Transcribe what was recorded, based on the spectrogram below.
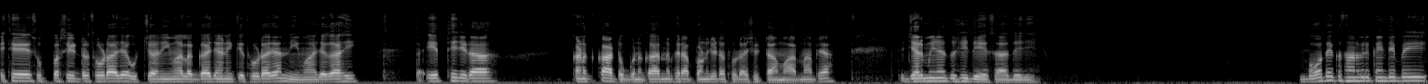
ਇੱਥੇ ਸੁਪਰ ਸੀਡਰ ਥੋੜਾ ਜਿਹਾ ਉੱਚਾ ਨੀਵਾ ਲੱਗਾ ਜਾਨੀ ਕਿ ਥੋੜਾ ਜਿਹਾ ਨੀਵਾ ਜਗ੍ਹਾ ਸੀ। ਤਾਂ ਇੱਥੇ ਜਿਹੜਾ ਕਣਕ ਘੱਟ ਉੱਗਣ ਕਾਰਨ ਫਿਰ ਆਪਾਂ ਨੂੰ ਜਿਹੜਾ ਥੋੜਾ ਛਿੱਟਾ ਮਾਰਨਾ ਪਿਆ। ਤੇ ਜਰਮੀਨੇ ਤੁਸੀਂ ਦੇਖ ਸਕਦੇ ਜੀ। ਬਹੁਤੇ ਕਿਸਾਨ ਵੀਰ ਕਹਿੰਦੇ ਵੀ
